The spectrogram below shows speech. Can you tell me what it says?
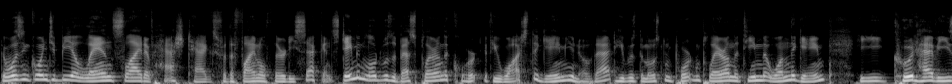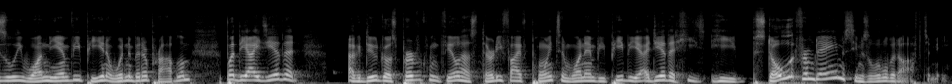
There wasn't going to be a landslide of hashtags for the final 30 seconds. Damian Lillard was the best player on the court. If you watch the game, you know that. He was the most important player on the team that won the game. He could have easily won the MVP and it wouldn't have been a problem. But the idea that a dude goes perfect from the field, has 35 points and one MVP, the idea that he, he stole it from Dame seems a little bit off to me.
